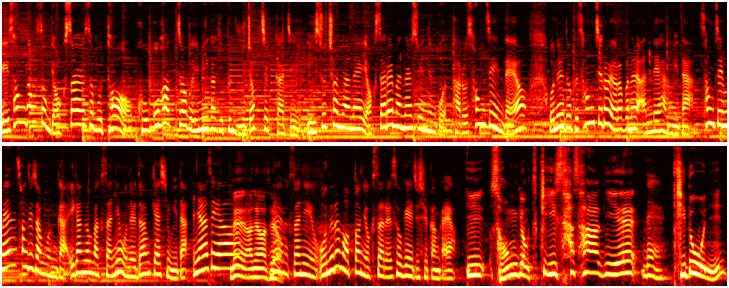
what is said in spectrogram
이 성경 속 역사에서부터 고고학적 의미가 깊은 유적지까지 이 수천 년의 역사를 만날 수 있는 곳 바로 성지인데요. 오늘도 그 성지로 여러분을 안내합니다. 성지맨 성지 전문가 이강근 박사님 오늘도 함께 하십니다. 안녕하세요. 네, 안녕하세요. 네, 박사님 오늘은 어떤 역사를 소개해 주실 건가요? 이 성경 특히 이 사사기의 네. 기도원이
